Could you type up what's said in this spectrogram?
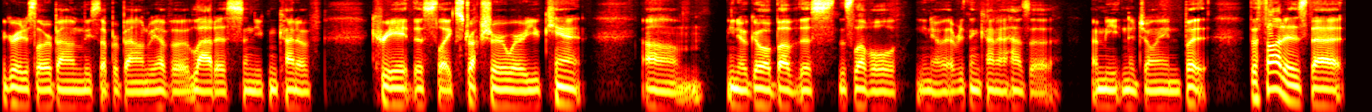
the greatest lower bound, least upper bound. We have a lattice, and you can kind of create this like structure where you can't um, you know go above this this level. You know, everything kind of has a a meet and a join, but the thought is that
